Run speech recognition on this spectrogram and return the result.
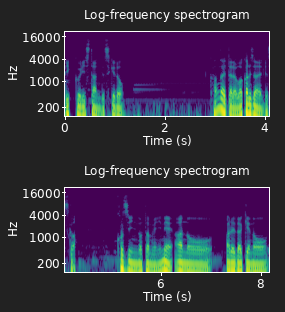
びっくりしたんですけど考えたらわかるじゃないですか。個人のためにねあのあれだけの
